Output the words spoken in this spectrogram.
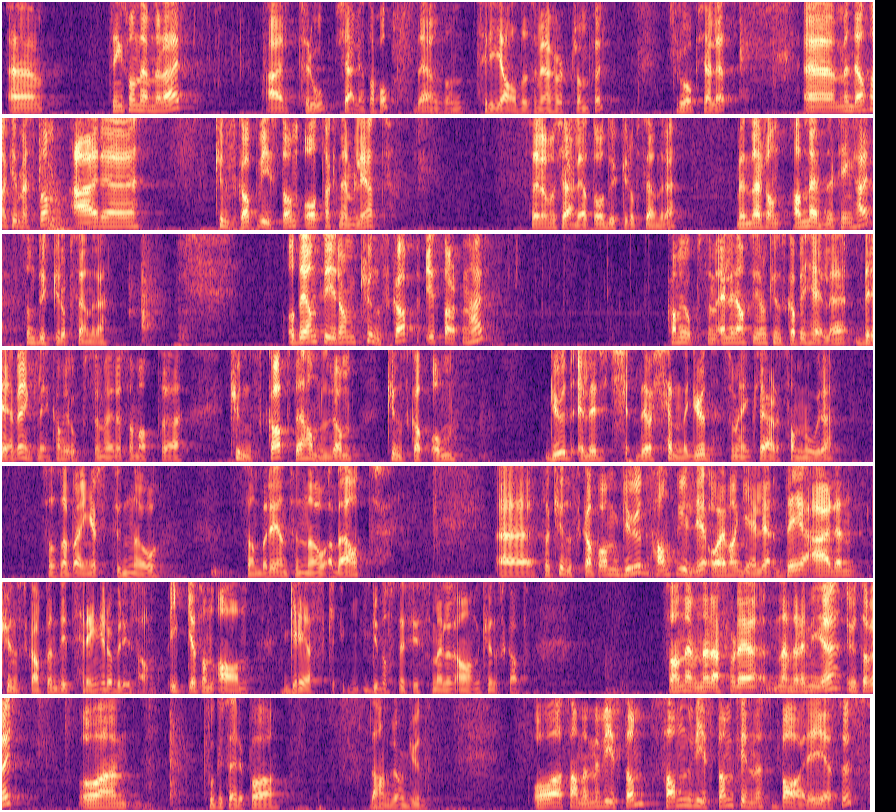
Eh, ting som han nevner der, er tro, kjærlighet og håp. Det er jo en sånn triade som vi har hørt om før. Tro, håp, kjærlighet. Eh, men det han snakker mest om, er uh, kunnskap, visdom og takknemlighet. Selv om kjærlighet òg dukker opp senere. Men det er sånn, han nevner ting her som dukker opp senere. Og det han sier om kunnskap i starten her kan vi Eller det han sier om kunnskap i hele brevet, egentlig, kan vi oppsummere som at kunnskap det handler om kunnskap om Gud, eller det å kjenne Gud, som egentlig er det samme ordet. Sånn som det er på engelsk 'to know somebody' and 'to know about'. Eh, så kunnskap om Gud, hans vilje og evangeliet, det er den kunnskapen de trenger å bry seg om. Ikke sånn annen gresk gnostisisme eller annen kunnskap. Så han nevner derfor det, nevner det mye utover, og eh, fokuserer på Det handler om Gud. Og sammen med visdom. Sann visdom finnes bare i Jesus.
